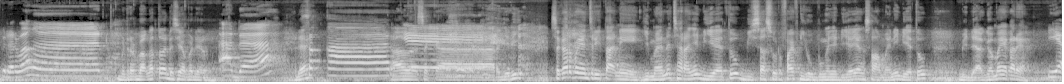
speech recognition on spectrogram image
Bener banget. Bener banget tuh ada siapa Del? Ada. Ada? Sekar. Halo Yeay. Sekar. Jadi Sekar pengen cerita nih gimana caranya dia tuh bisa survive di hubungannya dia yang selama ini dia tuh beda agama ya Kar ya? Iya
